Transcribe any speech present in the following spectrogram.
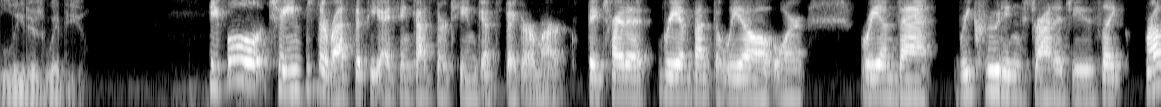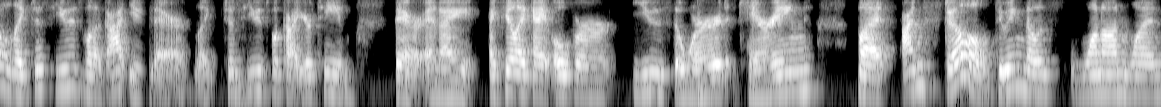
leaders with you? People change the recipe, I think, as their team gets bigger, Mark. They try to reinvent the wheel or reinvent recruiting strategies. Like, bro, like just use what got you there. Like, just mm-hmm. use what got your team there. And I, I feel like I overuse the word caring, but I'm still doing those one on one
